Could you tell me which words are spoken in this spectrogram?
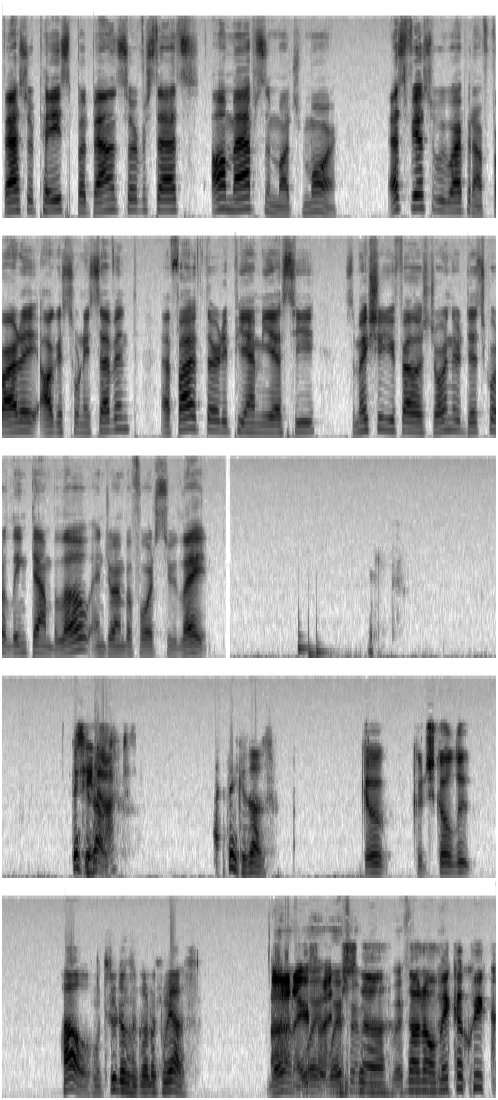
faster pace but balanced server stats, all maps, and much more. SVS will be wiping on Friday, August 27th at 5.30 p.m. EST, so make sure you fellas join their Discord link down below and join before it's too late. Is he he does. knocked? I think he does. Go, go, just go loot. How? What two doesn't go look me ass? Ah, no, you're wait, fine. wait Just, for uh, wait no, no, make a quick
